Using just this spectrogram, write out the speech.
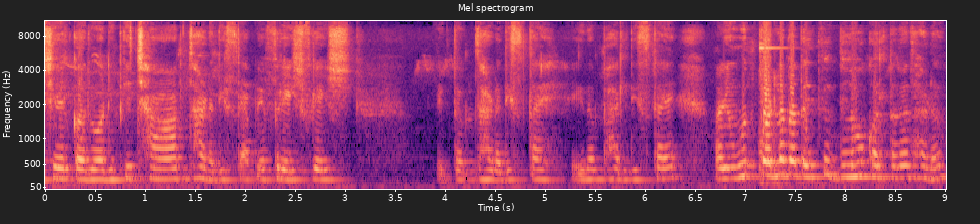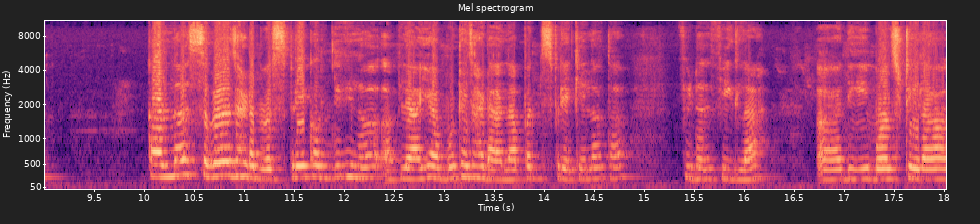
शेअर करू आणि इतकी छान झाडं दिसत आहे आपले फ्रेश फ्रेश एकदम झाडं दिसत आहे एकदम भारी दिसत आहे आणि ऊन पडलं ना तर इतकं ग्लो करतं ना झाडं. काल ना सगळ्या झाडांवर स्प्रे करून दिलेलं. आपल्या ह्या मोठ्या झाडाला पण स्प्रे केला होता फिडल फिगला आणि मॉन्स्टेरा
